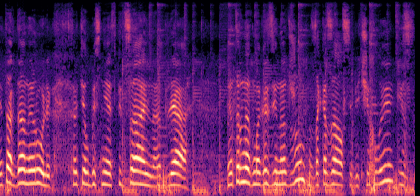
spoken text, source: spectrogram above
Итак, данный ролик хотел бы снять специально для интернет-магазина Джум. Заказал себе чехлы из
